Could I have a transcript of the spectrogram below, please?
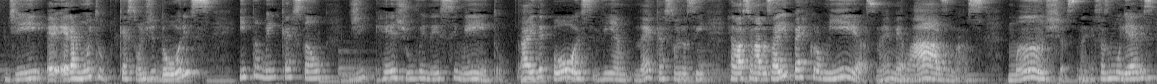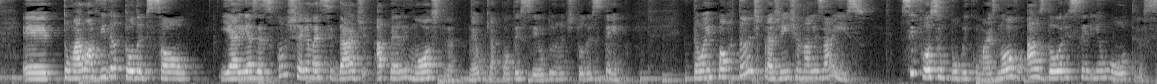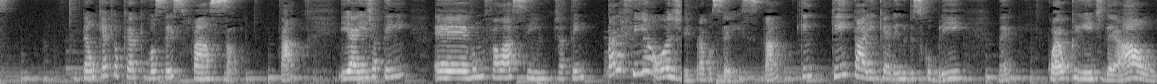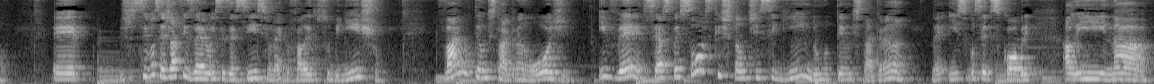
De é, era muito questões de dores e também questão de rejuvenescimento. Aí depois vinha né, questões assim relacionadas a hipercromias, né, melasmas, manchas, né? Essas mulheres é, tomaram a vida toda de sol. E aí, às vezes, quando chega nessa idade, a pele mostra né, o que aconteceu durante todo esse tempo. Então, é importante para a gente analisar isso. Se fosse um público mais novo, as dores seriam outras. Então, o que é que eu quero que vocês façam, tá? E aí já tem é, vamos falar assim, já tem tarefinha hoje para vocês, tá? Quem, quem tá aí querendo descobrir, né, qual é o cliente ideal, é, se vocês já fizeram esse exercício, né, que eu falei do subnicho, vai no teu Instagram hoje e vê se as pessoas que estão te seguindo no teu Instagram, né, isso você descobre ali na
